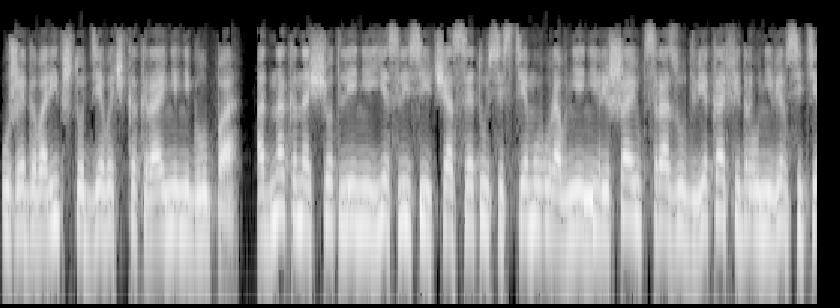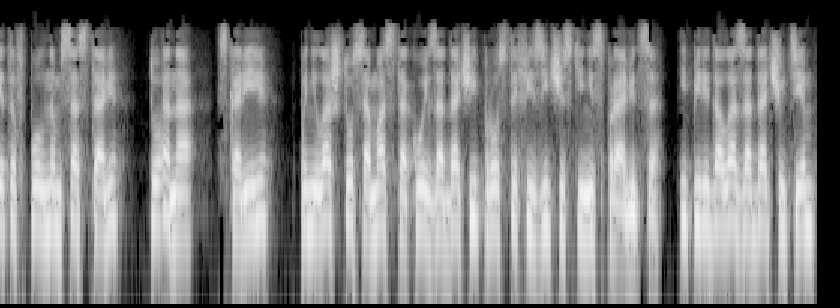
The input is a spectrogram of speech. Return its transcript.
уже говорит, что девочка крайне не глупа. Однако насчет лени, если сейчас эту систему уравнений решают сразу две кафедры университета в полном составе, то она, скорее, поняла, что сама с такой задачей просто физически не справится, и передала задачу тем,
